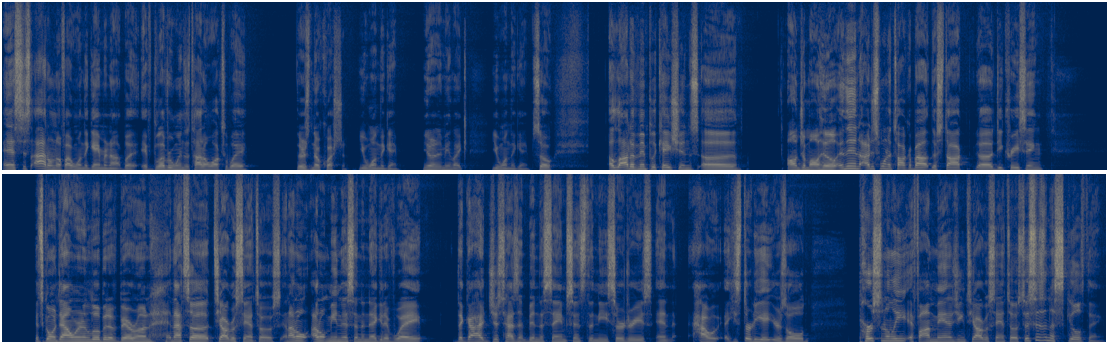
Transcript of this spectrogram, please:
And it's just I don't know if I won the game or not, but if Glover wins the title and walks away, there's no question you won the game. You know what I mean? Like you won the game. So a lot of implications uh, on Jamahal Hill, and then I just want to talk about the stock uh, decreasing. It's going down. We're in a little bit of bear run, and that's uh, Thiago Santos. And I don't I don't mean this in a negative way. The guy just hasn't been the same since the knee surgeries, and how he's 38 years old. Personally, if I'm managing Thiago Santos, this isn't a skill thing.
